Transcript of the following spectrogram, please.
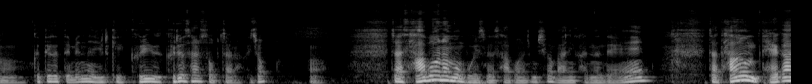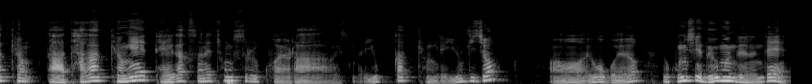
어, 그때그때 맨날 이렇게 그리, 그려서 할 수 없잖아. 그죠? 어. 자, 4번 한번 보겠습니다. 4번. 좀 시간 많이 갔는데. 자, 다음 대각형, 아, 다각형의 대각선의 총수를 구하여라. 그랬습니다. 육각형이래. 6이죠? 어, 이거 뭐예요? 이 공식에 넣으면 되는데,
